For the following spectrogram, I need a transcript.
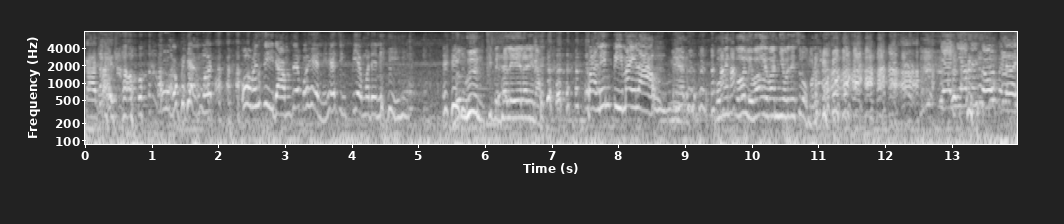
เบื้องหลังการถ่ายทำอู้ก็เปียกหมดอู้เป็นสีดำเสื้อโบเห็นนี่แท้จริงเปียกหมาเดี๋ยวนี้เบื้องพื้นที่เป็นทะเลแล้วนี่นะปาลิ้นปีใหม่ลาวแมนโมเมนต์โหรือว่าไอ้วันเยียวจะส่งมาเลยแกเงี้ยวใส่โซ่ไปเลย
